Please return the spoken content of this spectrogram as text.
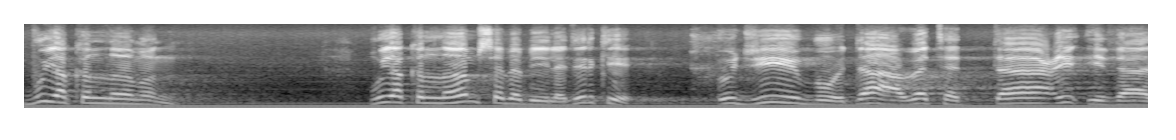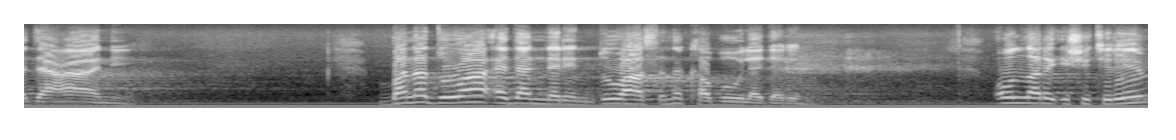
Bu yakınlığımın bu yakınlığım sebebiyledir ki ucibu davete da'i iza da'ani bana dua edenlerin duasını kabul ederim. Onları işitirim,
